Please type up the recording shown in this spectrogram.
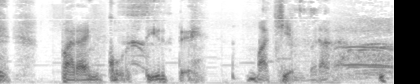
para encurtirte, machiembrada.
